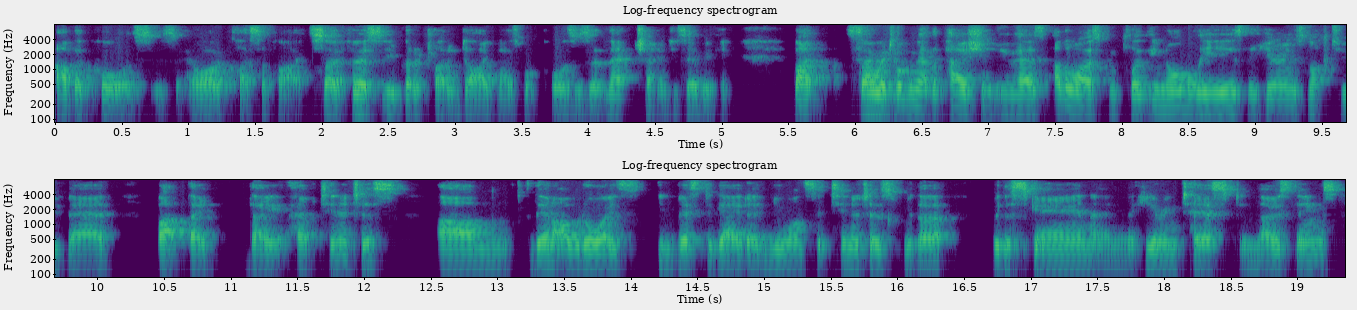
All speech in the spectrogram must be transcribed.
other cause is how I would classify it. So firstly, you've got to try to diagnose what causes it, and that changes everything. But say we're talking about the patient who has otherwise completely normal ears, the hearing is not too bad, but they, they have tinnitus, um, then I would always investigate a new onset tinnitus with a, with a scan and a hearing test and those things.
